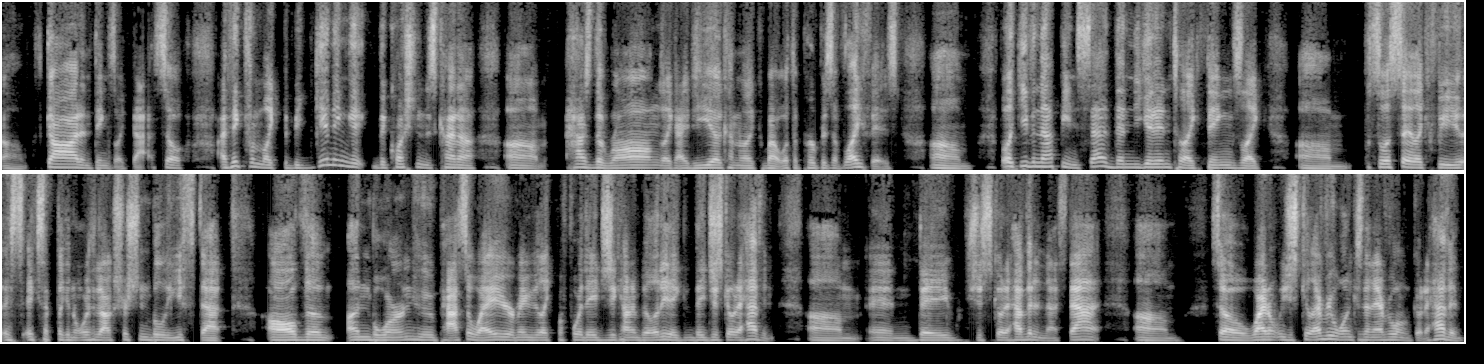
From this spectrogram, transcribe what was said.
um, with God and things like that. So I think from like the beginning, the question is kind of um, has the wrong like idea, kind of like about what the purpose of life is. Um, but like even that being said, then you get into like things like um, so let's say like if we accept like an Orthodox Christian belief that all the unborn who pass away or maybe like before the age of accountability they, they just go to heaven um, and they just go to heaven and that's that um, So why don't we just kill everyone? Because then everyone would go to heaven.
